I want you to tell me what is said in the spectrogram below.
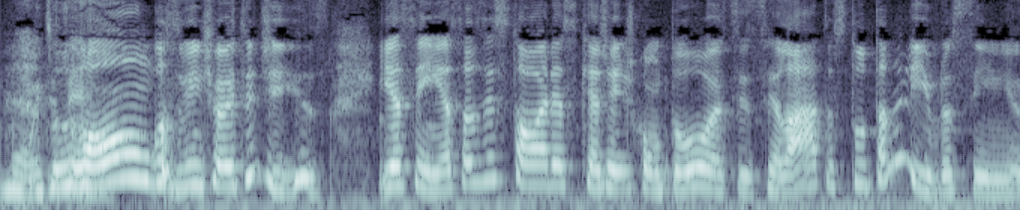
Muito tempo. longos 28 dias. E assim, essas histórias que a gente contou, esses relatos, tudo tá no livro, assim.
